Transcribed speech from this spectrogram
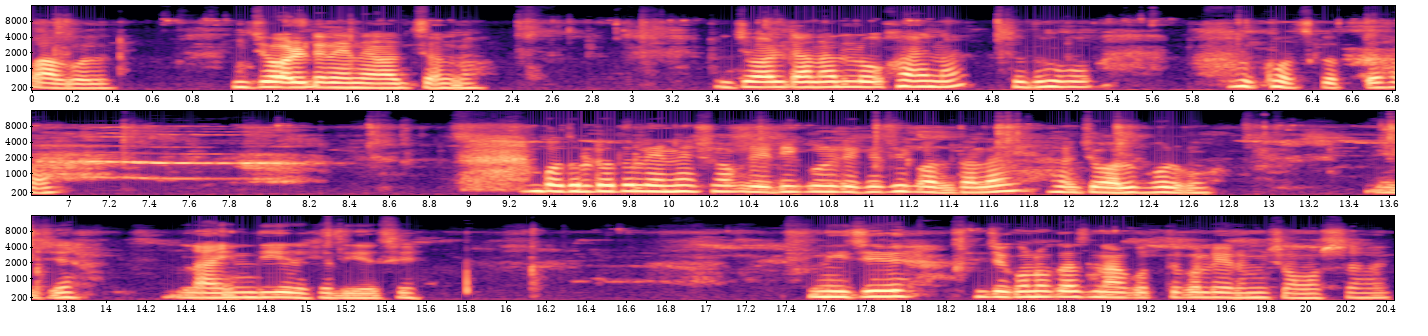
পাগল। জল টেনে নেওয়ার জন্য। জল টানার লোক হয় না, শুধু খোঁজ করতে হয়। বোতল টোতল এনে সব রেডি করে রেখেছি কলতলায় জল ভরবো। এই যে লাইন দিয়ে রেখে দিয়েছি। নিজে যে কোনো কাজ না করতে পারলে এরমই সমস্যা হয়।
